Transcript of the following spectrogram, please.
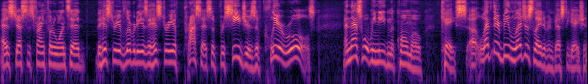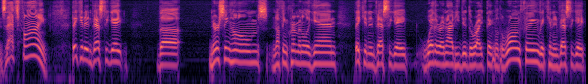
As Justice Frankfurter once said, The history of liberty is a history of process, of procedures, of clear rules. And that's what we need in the Cuomo case. Uh, let there be legislative investigations. That's fine. They could investigate the nursing homes, nothing criminal again. They can investigate whether or not he did the right thing or the wrong thing. They can investigate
